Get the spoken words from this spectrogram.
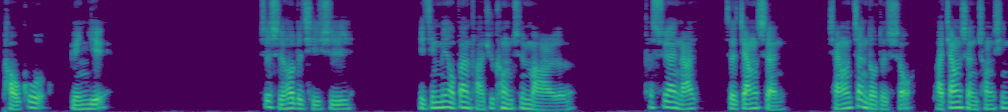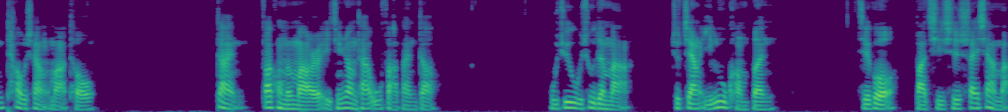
跑过原野。这时候的骑士。已经没有办法去控制马儿了。他虽然拿着缰绳，想用颤抖的手把缰绳重新套上马头，但发狂的马儿已经让他无法办到。无拘无束的马就这样一路狂奔，结果把骑士摔下马，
